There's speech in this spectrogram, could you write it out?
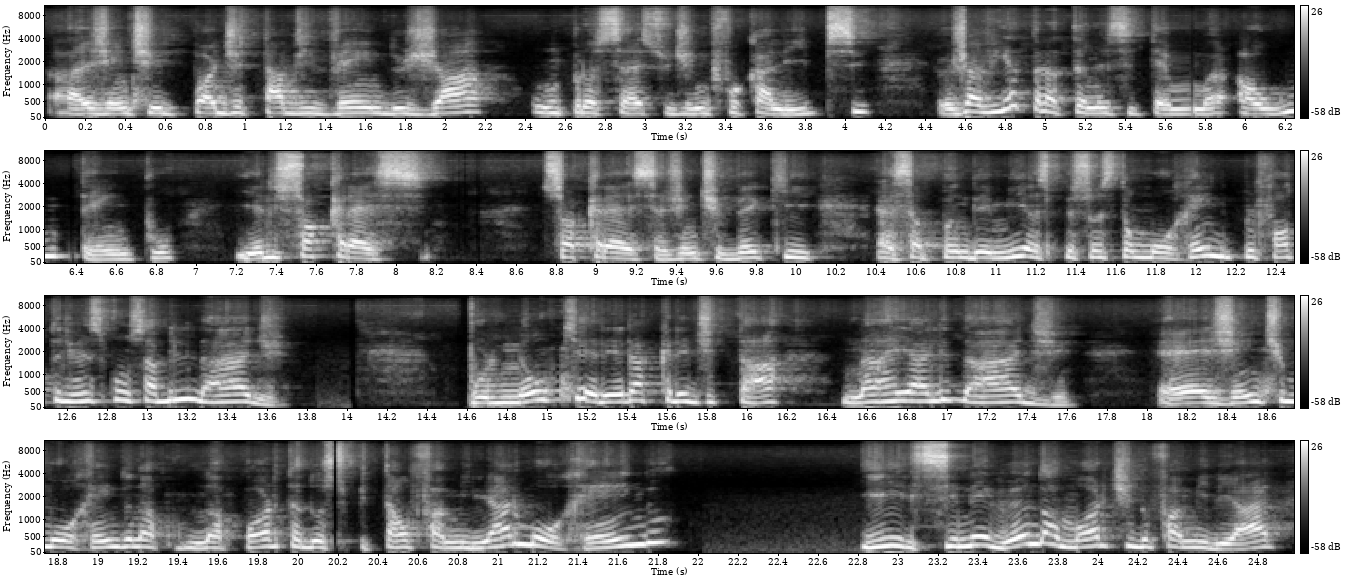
a gente pode estar tá vivendo já um processo de infocalipse. Eu já vinha tratando esse tema há algum tempo e ele só cresce. Só cresce. A gente vê que essa pandemia, as pessoas estão morrendo por falta de responsabilidade, por não querer acreditar na realidade. É gente morrendo na, na porta do hospital, familiar morrendo e se negando a morte do familiar,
